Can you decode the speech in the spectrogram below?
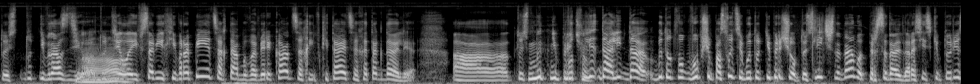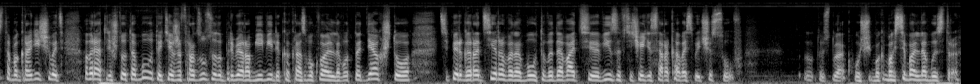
То есть тут не в нас дело. А-а. Тут дело и в самих европейцах, там и в американцах, и в китайцах, и так далее. А, то есть Мы-то ни при вот чём. ли- да, да, мы тут, в общем, по сути, мы тут ни при чем. То есть лично, да, вот персонально российским туристам ограничивать вряд ли что-то будет. И те же французы, например, объявили как раз буквально вот на днях, что теперь гарантированно будут выдавать визы в течение 48 часов. Ну, то есть, да, очень мак- максимально быстро.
